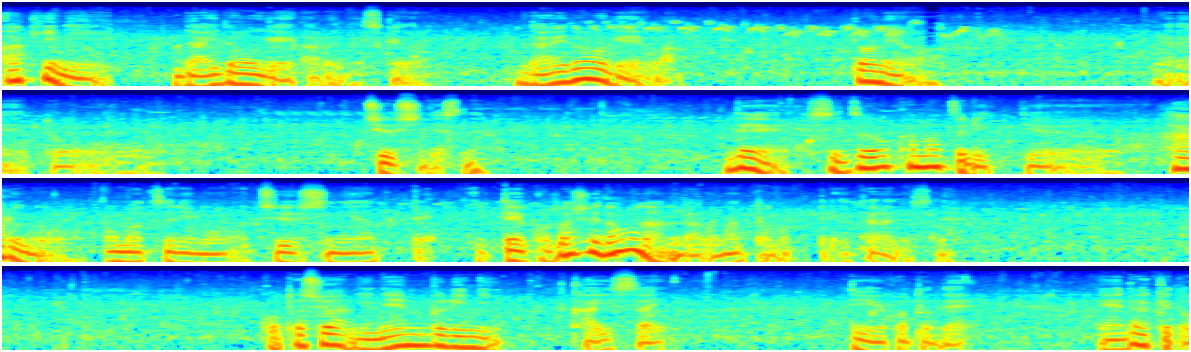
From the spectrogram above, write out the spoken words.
あ秋に大道芸があるんですけど大道芸は去年はえっ、ー、と中止ですねで静岡祭りっていう春のお祭りも中止になっていて今年どうなんだろうなと思っていたらですね今年は2年ぶりに開催っていうことで、えー、だけど、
